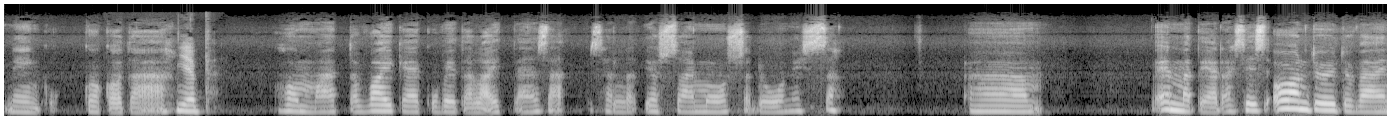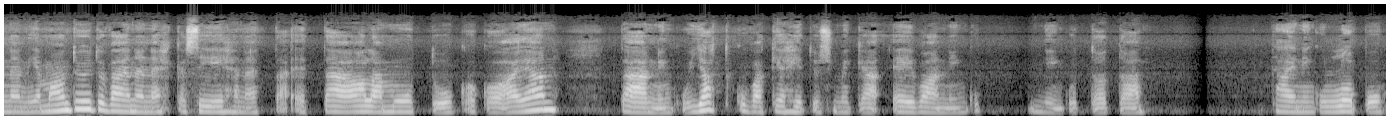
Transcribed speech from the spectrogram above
Niin kuin koko tämä Jep homma, että on vaikea kuvitella itteensä jossain muussa duunissa. Öö, en mä tiedä. Siis oon tyytyväinen ja mä oon tyytyväinen ehkä siihen, että, tämä ala muuttuu koko ajan. Tämä on niin kuin jatkuva kehitys, mikä ei vaan niin kuin, niin kuin tota, tämä ei niin kuin lopu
